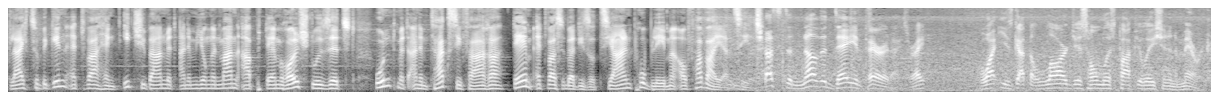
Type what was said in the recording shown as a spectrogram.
Gleich zu Beginn etwa hängt Ichiban mit einem jungen Mann ab, der im Rollstuhl sitzt, und mit einem Taxifahrer, der ihm etwas über die sozialen Probleme auf Hawaii erzählt. Just another day in paradise, right? Hawaii's got the largest homeless population in America.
